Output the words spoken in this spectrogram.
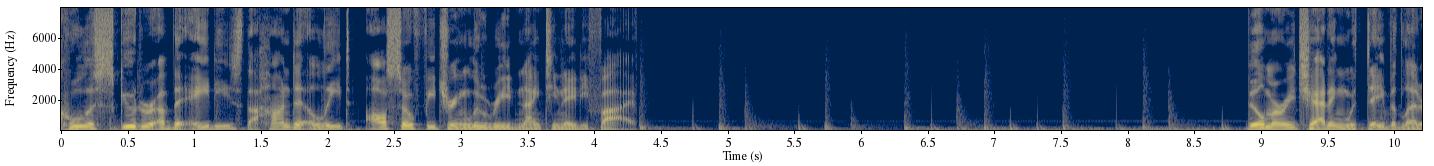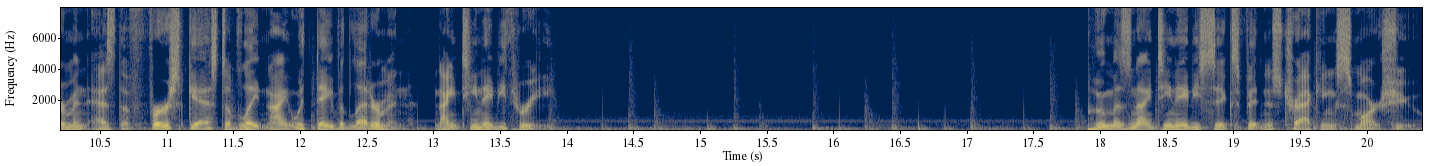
Coolest scooter of the 80s, the Honda Elite, also featuring Lou Reed 1985. Bill Murray chatting with David Letterman as the first guest of Late Night with David Letterman, 1983. Puma's 1986 fitness tracking smart shoe.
